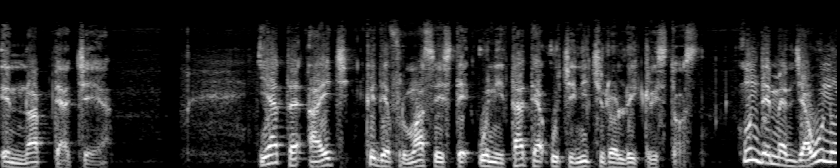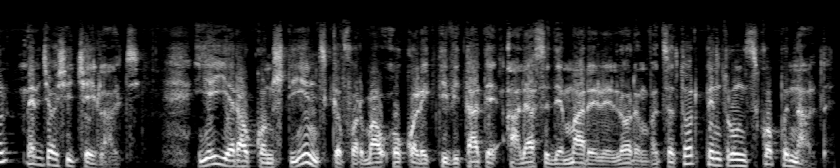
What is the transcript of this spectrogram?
în noaptea aceea. Iată aici cât de frumoasă este unitatea ucenicilor lui Hristos. Unde mergea unul, mergeau și ceilalți. Ei erau conștienți că formau o colectivitate aleasă de marele lor învățător pentru un scop înalt.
